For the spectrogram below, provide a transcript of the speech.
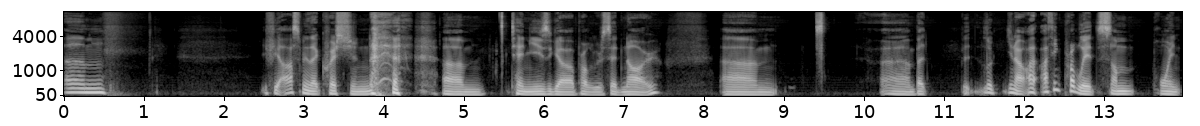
Um, if you asked me that question um, 10 years ago, I probably would have said no. Um, um, but, but look, you know, I, I think probably at some point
